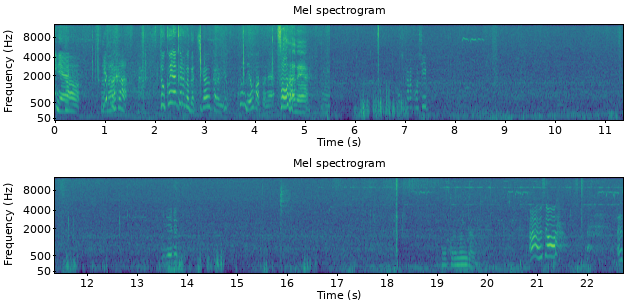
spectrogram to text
いね。やあっぱさ得意なクラブが違うからよ組んでよかったね。そうだねこれもいいんだろあ嘘。嘘。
